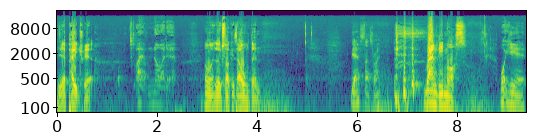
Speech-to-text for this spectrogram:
Is it a Patriot? I have no idea. Oh, it looks like it's old then. Yes, that's right. Randy Moss. What year?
